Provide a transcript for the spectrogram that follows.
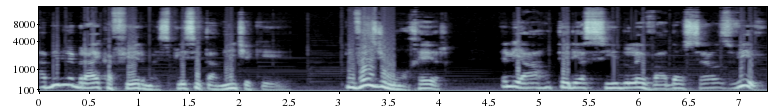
A Bíblia hebraica afirma explicitamente que, em vez de morrer, Eliarro teria sido levado aos céus vivo,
